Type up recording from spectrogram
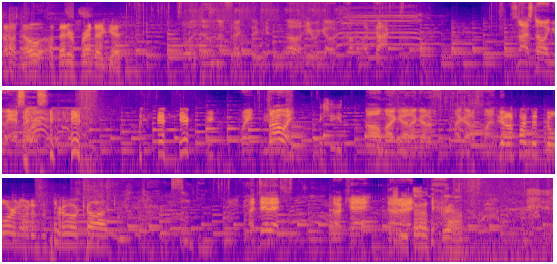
I don't know, a better friend, I guess. Well, it doesn't affect the. Oh, here we go. A, co- a cock. It's nice knowing you, assholes. Wait, throw it. Make sure you Oh my god, I gotta, I gotta find You gotta find the door in order to throw a cock. I did it. Okay. make sure you Alright. throw it on the ground.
